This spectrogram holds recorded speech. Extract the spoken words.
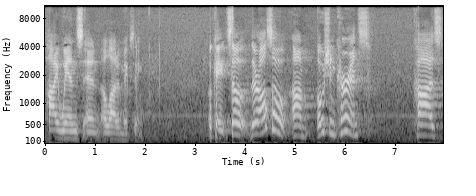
high winds and a lot of mixing. Okay, so there are also um, ocean currents cause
